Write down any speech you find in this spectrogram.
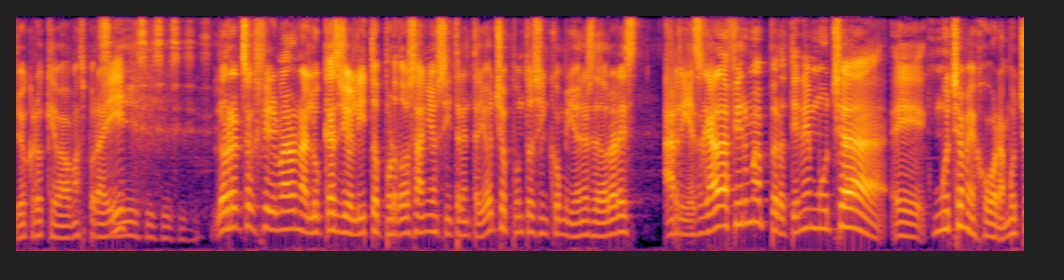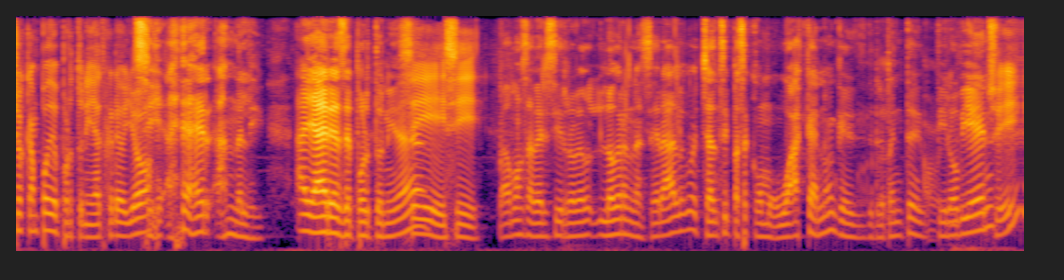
Yo creo que va más por ahí. Sí, sí, sí, sí, sí, sí. Los Red Sox firmaron a Lucas Yolito por dos años y 38.5 millones de dólares. Arriesgada firma, pero tiene mucha, eh, mucha mejora, mucho campo de oportunidad, creo yo. Sí, ándale. Hay áreas de oportunidad. sí. sí. Vamos a ver si logran hacer algo. Chance pasa como Waka, ¿no? Que de repente tiró bien. Sí.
